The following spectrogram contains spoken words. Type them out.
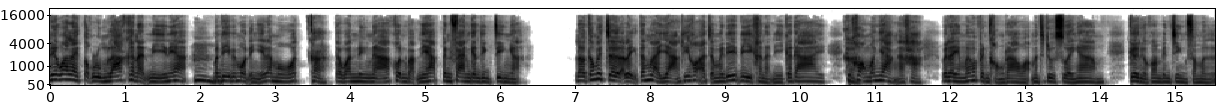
เรียกว่าอะไรตกหลุมรักขนาดนี้เนี่ยอืมันดีไปหมดอย่างนี้แหละมดค่ะ แต่วันหนึ่งนะ คนแบบเนี้ยเป็นแฟนกันจริง ๆอะเราต้องไปเจออะไรอีกตั้งหลายอย่างที่เขาอาจจะไม่ได้ดีขนาดนี้ก็ได้ คือค่ะของบางอย่างอะค่ะ เวลายังไม่มาเป็นของเราอะมันจะดูสวยงาม เกินกว่าความเป็นจริงเสมอ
